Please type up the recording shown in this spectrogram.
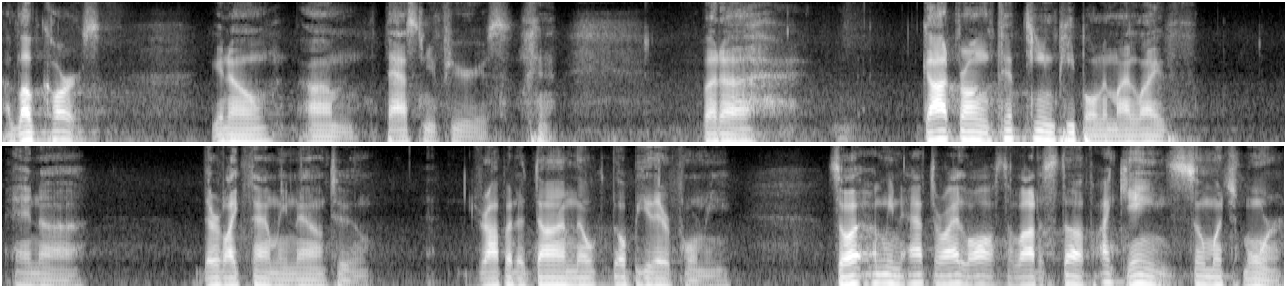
I love cars, you know, um, Fast and Furious. but uh, God brought 15 people in my life, and uh, they're like family now, too drop it a dime, they'll, they'll be there for me. So, I mean, after I lost a lot of stuff, I gained so much more.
